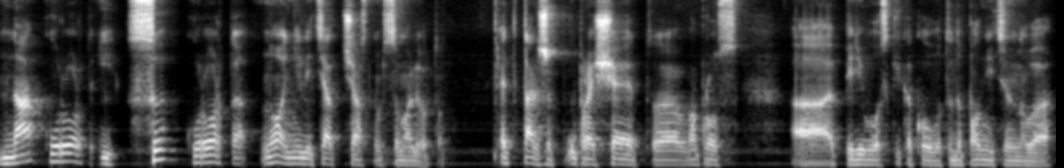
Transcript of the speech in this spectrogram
на курорт и с курорта, но они летят частным самолетом. Это также упрощает э, вопрос а, перевозки какого-то дополнительного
